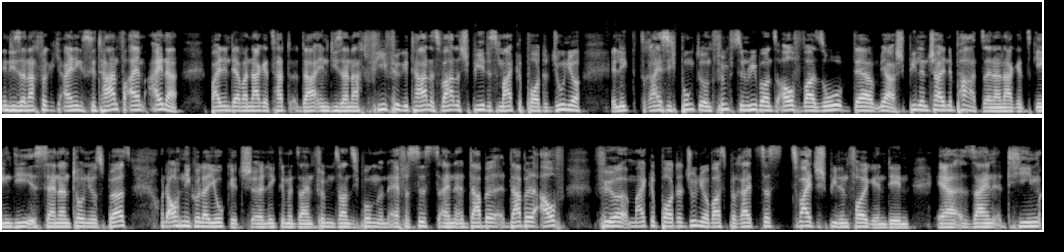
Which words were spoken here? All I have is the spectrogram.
in dieser Nacht wirklich einiges getan. Vor allem einer bei den Denver Nuggets hat da in dieser Nacht viel für getan. Es war das Spiel des Michael Porter Jr. Er legte 30 Punkte und 15 Rebounds auf, war so der ja, spielentscheidende Part seiner Nuggets gegen die San Antonio Spurs. Und auch Nikola Jokic äh, legte mit seinen 25 Punkten und F Assists ein Double-Double auf. Für Michael Porter Jr. war es bereits das zweite Spiel in Folge, in dem er sein Team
